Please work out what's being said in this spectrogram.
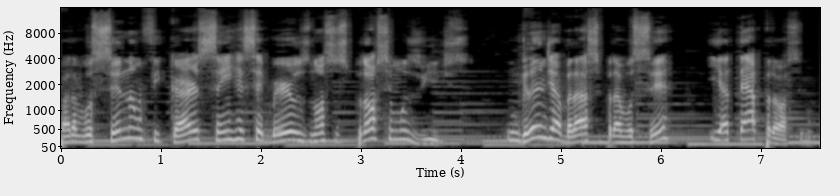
para você não ficar sem receber os nossos próximos vídeos. Um grande abraço para você e até a próxima!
